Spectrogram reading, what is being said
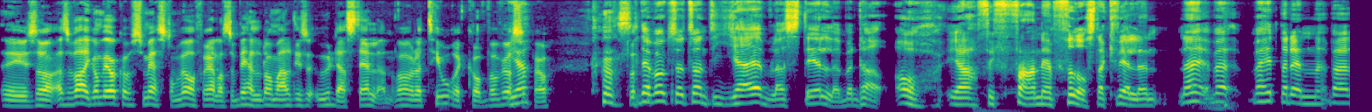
det är ju så. Alltså varje gång vi åker på semester med våra föräldrar så väljer de alltid så udda ställen. Vad var det? Torekov var vi också Ja. på. så, Det var också ett sånt jävla ställe, men där, åh, ja, fy fan den första kvällen. Nej, vad, vad hette den, vad,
